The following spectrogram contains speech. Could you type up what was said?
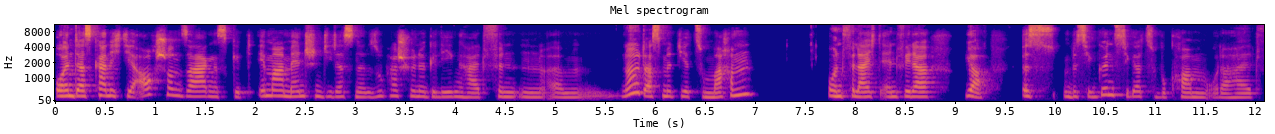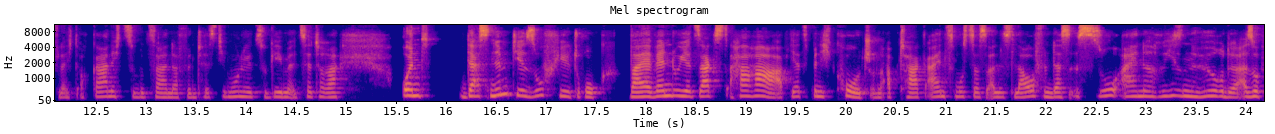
Und das kann ich dir auch schon sagen. Es gibt immer Menschen, die das eine super schöne Gelegenheit finden, ähm, ne, das mit dir zu machen. Und vielleicht entweder, ja, es ein bisschen günstiger zu bekommen oder halt vielleicht auch gar nicht zu bezahlen, dafür ein Testimonial zu geben, etc. Und das nimmt dir so viel Druck, weil wenn du jetzt sagst, haha, ab jetzt bin ich Coach und ab Tag eins muss das alles laufen, das ist so eine Riesenhürde. Also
